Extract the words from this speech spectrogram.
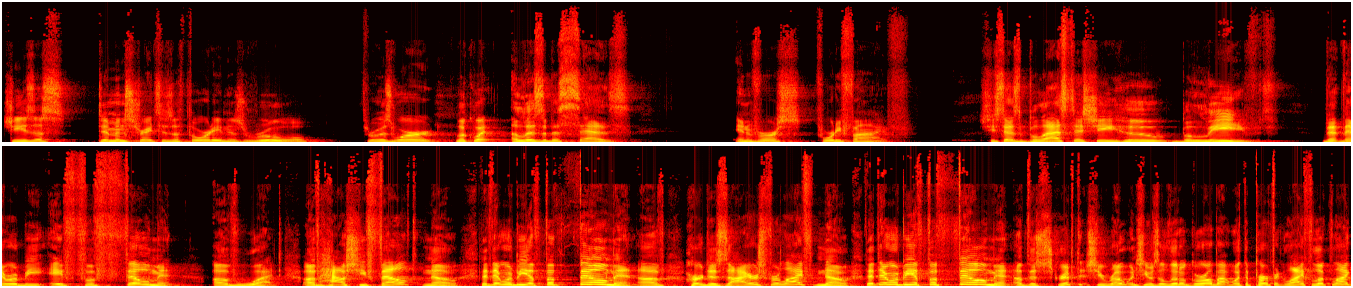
Jesus demonstrates his authority and his rule through his word. Look what Elizabeth says in verse 45. She says, Blessed is she who believed that there would be a fulfillment of what? Of how she felt? No. That there would be a fulfillment of her desires for life? No. That there would be a fulfillment of the script that she wrote when she was a little girl about what the perfect life looked like?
